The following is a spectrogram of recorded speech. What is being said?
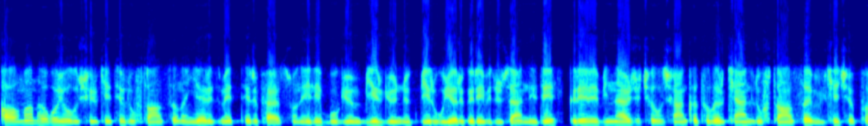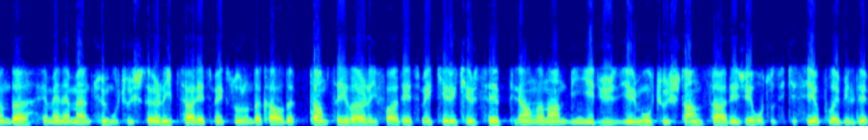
Alman havayolu şirketi Lufthansa'nın yer hizmetleri personeli bugün bir günlük bir uyarı grevi düzenledi. Greve binlerce çalışan katılırken Lufthansa ülke çapında hemen hemen tüm uçuşlarını iptal etmek zorunda kaldı. Tam sayılarla ifade etmek gerekirse planlanan 1720 uçuştan sadece 32'si yapılabildi.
